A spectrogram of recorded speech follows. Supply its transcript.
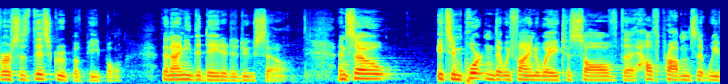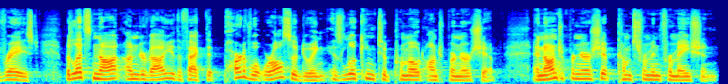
versus this group of people, then I need the data to do so. And so it's important that we find a way to solve the health problems that we've raised. But let's not undervalue the fact that part of what we're also doing is looking to promote entrepreneurship. And entrepreneurship comes from information.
